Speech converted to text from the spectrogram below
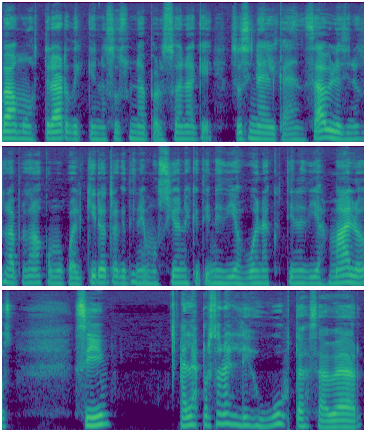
va a mostrar de que no sos una persona que sos inalcanzable, sino sos una persona como cualquier otra que tiene emociones, que tiene días buenos, que tiene días malos, ¿sí? A las personas les gusta saber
